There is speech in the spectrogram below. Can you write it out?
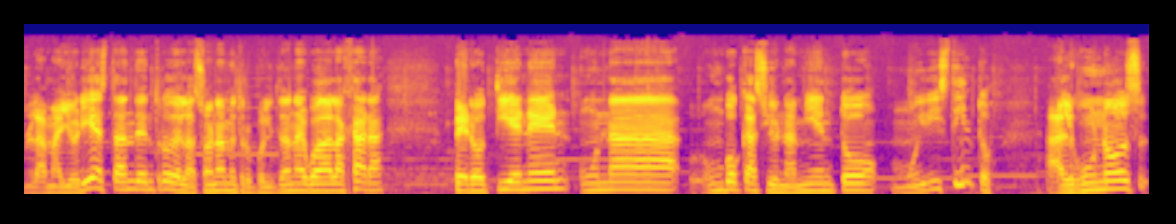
la mayoría están dentro de la zona metropolitana de Guadalajara, pero tienen una, un vocacionamiento muy distinto. Algunos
